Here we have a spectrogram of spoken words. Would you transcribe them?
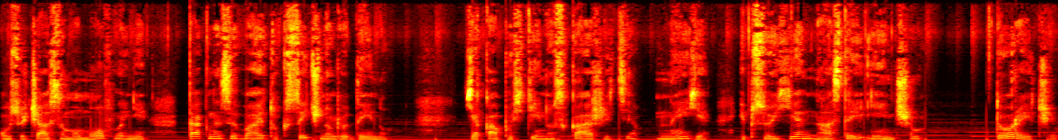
У сучасному мовленні так називають токсичну людину, яка постійно скаржиться, ниє і псує настрій іншим. До речі,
